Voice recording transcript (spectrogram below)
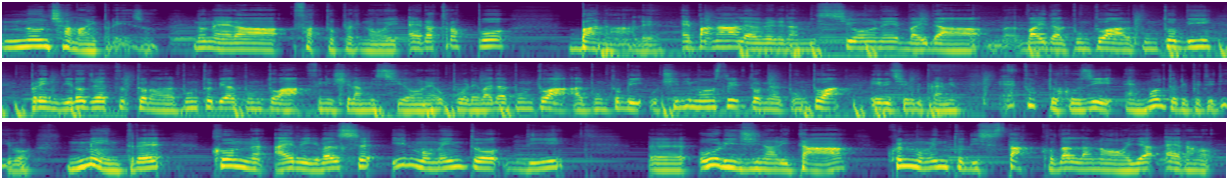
non ci ha mai preso. Non era fatto per noi, era troppo banale. È banale avere la missione, vai, da, vai, dal punto A al punto B, prendi l'oggetto, torna dal punto B al punto A, finisci la missione. Oppure vai dal punto A al punto B, uccidi i mostri, torni al punto A e ricevi il premio. È tutto così, è molto ripetitivo. Mentre con iRivals il momento di eh, originalità, quel momento di stacco dalla noia erano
